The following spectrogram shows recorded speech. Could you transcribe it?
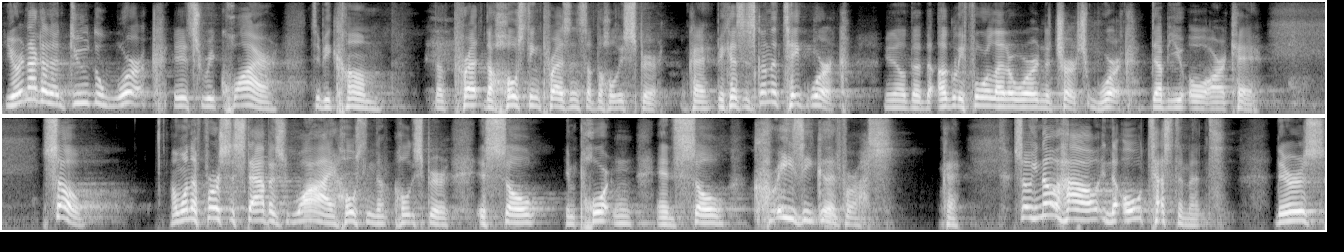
you're not going to do the work it's required to become the, pre- the hosting presence of the Holy Spirit, okay? Because it's going to take work. You know, the, the ugly four letter word in the church, work, W O R K. So, I want to first establish why hosting the Holy Spirit is so important and so crazy good for us. Okay. So, you know how in the Old Testament, there's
